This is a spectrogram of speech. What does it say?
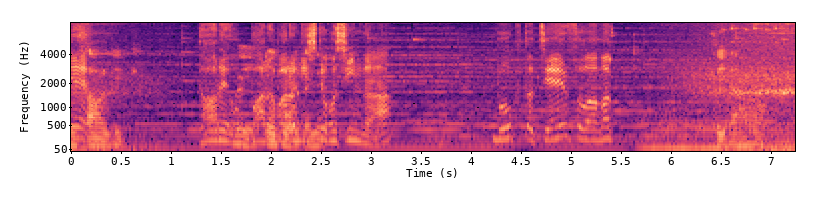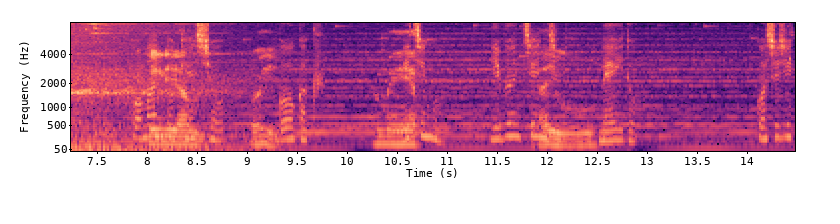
นซอลิก 誰をバラバラにしてほしいんだ僕とチェーンソーはま สี่ดาว コマンド継承 เฮ้ย 合格 เมด 号二分チ ได้อยู่ メイドご主人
